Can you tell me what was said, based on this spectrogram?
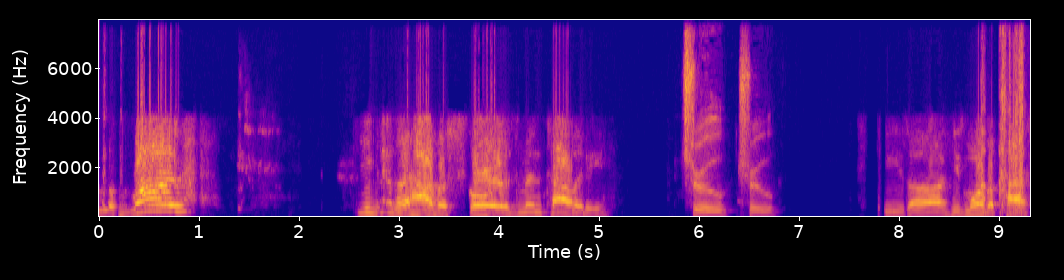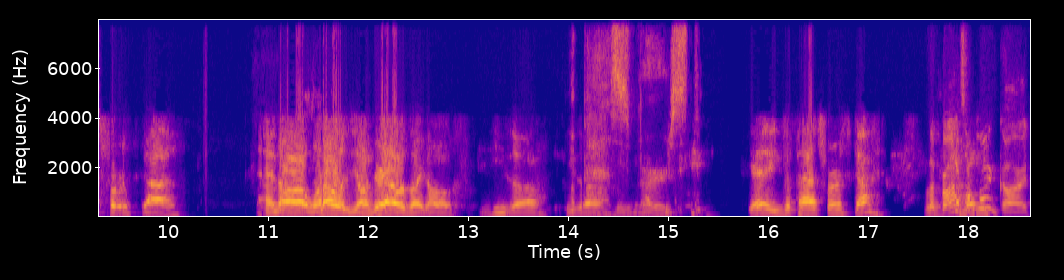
LeBron, he doesn't have a scorer's mentality. True, true. He's uh he's more of a pass first guy. And uh when I was younger, I was like, oh, he's uh he's uh Pass he's not- first. yeah, he's a pass first guy. LeBron's a I'm point guard.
